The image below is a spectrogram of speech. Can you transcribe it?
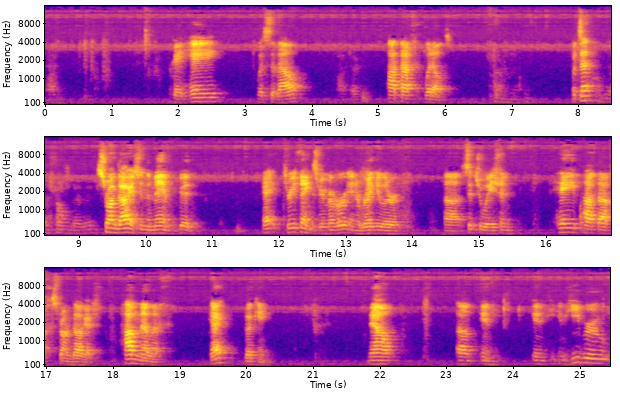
ha. Okay, hey, what's the vowel? Patach, what else? What's that? Strong dagesh in the mem, good. Okay, three things, remember, in a regular uh, situation. Hey, patach, strong dagesh. Ha-melech, okay, the king. Now, um, in, in, in Hebrew,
